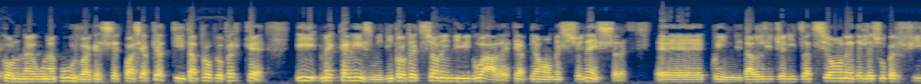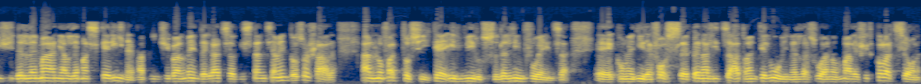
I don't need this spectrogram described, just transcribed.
con una curva che si è quasi appiattita proprio perché i meccanismi di protezione individuale che abbiamo messo in essere, eh, quindi dall'igienizzazione delle superfici delle mani alle mascherine, ma principalmente grazie al distanziamento sociale, hanno fatto sì che il virus dell'influenza eh, come dire, fosse penalizzato anche lui nella sua normale circolazione,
